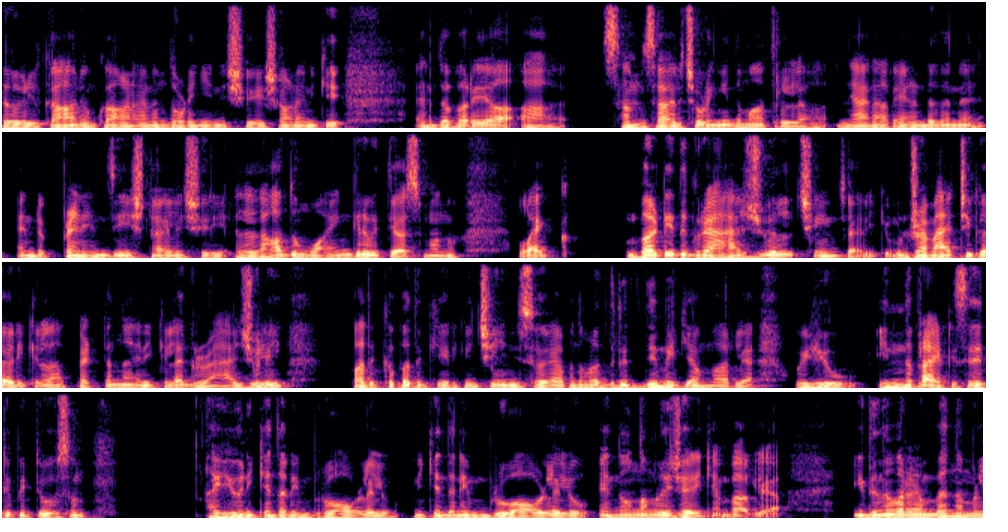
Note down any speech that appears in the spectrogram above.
കേൾക്കാനും കാണാനും തുടങ്ങിയതിന് ശേഷമാണ് എനിക്ക് എന്താ പറയുക സംസാരിച്ച് തുടങ്ങിയത് മാത്രമല്ല ഞാൻ അറിയാണ്ട് തന്നെ എന്റെ പ്രൊനൗൺസിയേഷൻ ആയാലും ശരി എല്ലാതും ഭയങ്കര വ്യത്യാസം വന്നു. ലൈക്ക് ബട്ട് ഇത് ഗ്രാജുവൽ ചേഞ്ച് ആയിരിക്കും. ഡ്രമാറ്റിക് ആയിരിക്കില്ല. പെട്ടെന്നായിരിക്കില്ല. ഗ്രാജുവലി പതുക്കെ പതുക്കെ ആയിരിക്കും ചേഞ്ചസ് വരിക. അപ്പോൾ നമ്മൾ ധൃതി വയ്ക്കാൻ പാടില്ല. അയ്യോ! ഇന്ന് പ്രാക്ടീസ് ചെയ്തിട്ട് പിറ്റേ ദിവസം അയ്യോ! എനിക്കെന്താണ് ഇമ്പ്രൂവ് എനിക്ക് എനിക്കെന്താണ് ഇമ്പ്രൂവ് ആവുള്ളല്ലോ എന്നൊന്നും നമ്മൾ വിചാരിക്കാൻ പാടില്ല. ഇതെന്ന് പറയുമ്പോൾ നമ്മൾ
